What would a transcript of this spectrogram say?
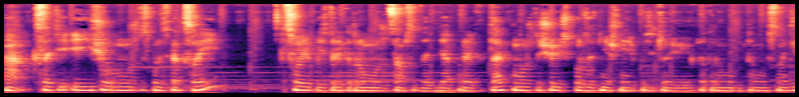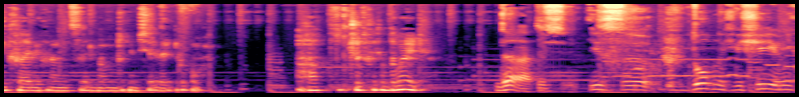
А, кстати, и еще он может использовать как свои, свой репозиторий, который он может сам создать для проекта, так может еще использовать внешние репозитории, которые могут там на GitHub храниться или на внутреннем сервере другом. Ага, тут что-то хотел добавить? Да, то есть из э, удобных вещей у них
